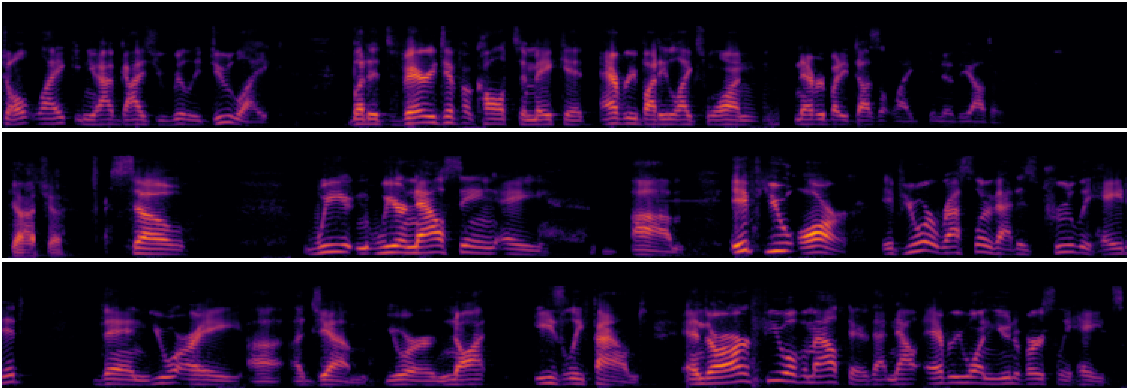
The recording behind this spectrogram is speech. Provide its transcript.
don't like and you have guys you really do like but it's very difficult to make it everybody likes one and everybody doesn't like you know the other Gotcha. So we we are now seeing a um, if you are if you're a wrestler that is truly hated, then you are a uh, a gem. You are not easily found, and there are a few of them out there that now everyone universally hates,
